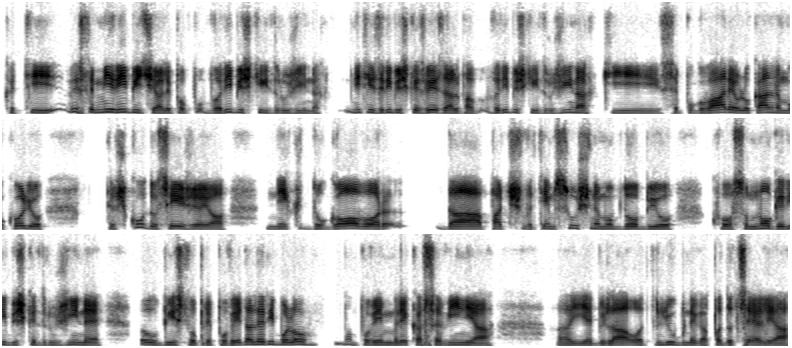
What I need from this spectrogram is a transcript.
Kajti, veste, mi ribiči ali pa v ribiških družinah, niti iz ribiške zveze ali pa v ribiških družinah, ki se pogovarjajo v lokalnem okolju, težko dosežejo nek dogovor, da pač v tem sušnem obdobju, ko so mnoge ribiške družine v bistvu prepovedale ribolov. Vam povem, reka Savinja eh, je bila od Ljubnega pa do celja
